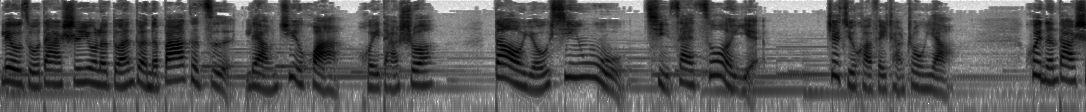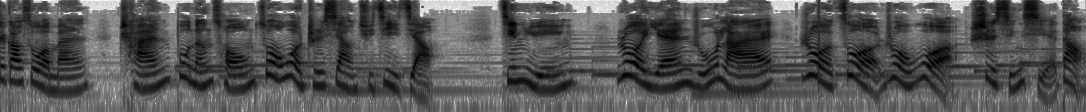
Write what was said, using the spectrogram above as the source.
六祖大师用了短短的八个字、两句话回答说：“道由心悟，岂在坐也？”这句话非常重要。慧能大师告诉我们，禅不能从坐卧之相去计较。经云：“若言如来。”若坐若卧是行邪道，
